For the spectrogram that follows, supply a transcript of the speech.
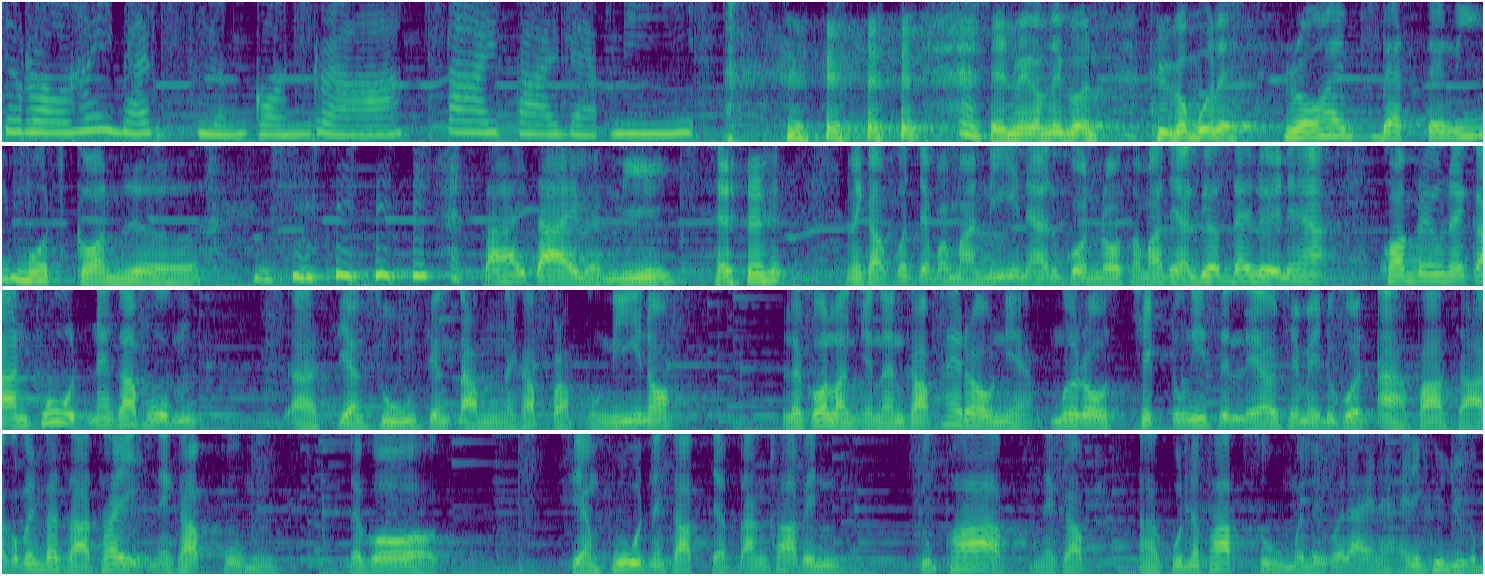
จะรอให้แบตเสื่อมก่อนหราตายตายแบบนี้ เห็นไหมครับทุกคน คือเขาพูดเลยเราให้แบตเตอรี่หมดก่อนเหรอ ตายตายแบบนี้นะครับก็จะประมาณนี้นะทุกคนเราสามารถที่จะเลือกได้เลยนะฮะความเร็วในการพูดนะครับผมเสียงสูงเสียงต่ำนะครับปรับตรงนี้เนาะแล้วก็หลังจากนั้นครับให้เราเนี่ยเมื่อเราเช็คตรงนี้เสร็จแล้วใช่ไหมทุกคนอ่าภาษาก็เป็นภาษาไทยนะครับผมแล้วก็เสียงพูดนะครับจะตั้งค่าเป็นสุภาพนะครับคุณภาพสูงมาเลยก็ได้นะอันนี้ขึ้นอยู่กับ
